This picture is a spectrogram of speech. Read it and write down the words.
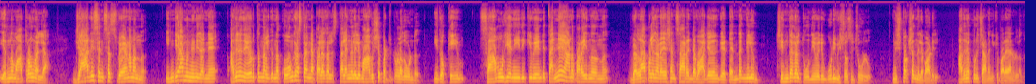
എന്ന് മാത്രവുമല്ല ജാതി സെൻസസ് വേണമെന്ന് ഇന്ത്യ മുന്നണി തന്നെ അതിന് നേതൃത്വം നൽകുന്ന കോൺഗ്രസ് തന്നെ പല സ്ഥലങ്ങളിലും ആവശ്യപ്പെട്ടിട്ടുള്ളതുകൊണ്ട് ഇതൊക്കെയും സാമൂഹ്യ നീതിക്ക് വേണ്ടി തന്നെയാണ് പറയുന്നതെന്ന് വെള്ളാപ്പള്ളി നടേശൻ സാറിന്റെ വാചകം കേട്ട് എന്തെങ്കിലും ചിന്തകൾ തോന്നിയവരും കൂടി വിശ്വസിച്ചുള്ളൂ. നിഷ്പക്ഷ നിലപാടിൽ അതിനെക്കുറിച്ചാണ് എനിക്ക് പറയാനുള്ളത്.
